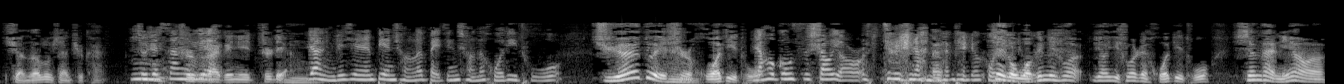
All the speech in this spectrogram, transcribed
选择路线去开。就这三个月，师傅再给你指点，让你们这些人变成了北京城的活地图。绝对是活地图。然后公司烧油，就是让你们变成活地图。这个我跟您说，要一说这活地图，现在您要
